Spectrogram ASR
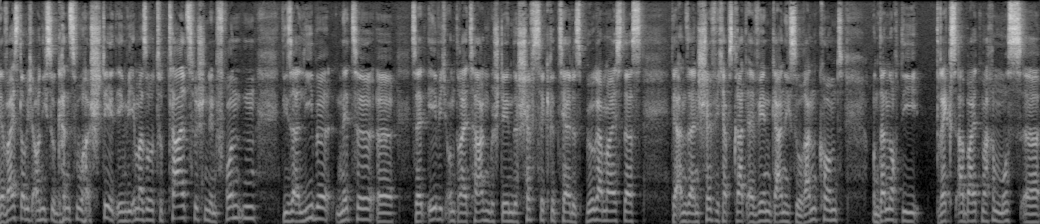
der weiß, glaube ich, auch nicht so ganz, wo er steht. Irgendwie immer so total zwischen den Fronten. Dieser liebe, nette, äh, seit ewig und drei Tagen bestehende Chefsekretär des Bürgermeisters, der an seinen Chef, ich habe es gerade erwähnt, gar nicht so rankommt und dann noch die Drecksarbeit machen muss. Äh,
